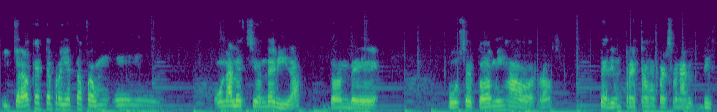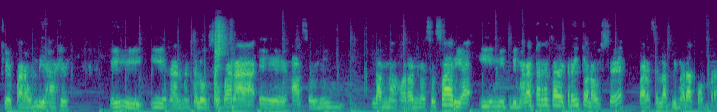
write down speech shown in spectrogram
Y creo que este proyecto fue una lección de vida donde puse todos mis ahorros, pedí un préstamo personal para un viaje y, realmente lo usé para eh, hacer las mejoras necesarias y mi primera tarjeta de crédito la usé para hacer la primera compra.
